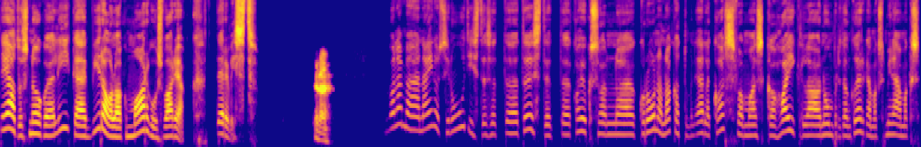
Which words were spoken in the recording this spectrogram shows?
Teadusnõukoja liige, viroloog Margus Varjak, tervist! tere! Me oleme näinud siin uudistes, et äh, tõesti, et äh, kahjuks on äh, koroona nakatumine jälle kasvamas, ka haiglanumbrid on kõrgemaks minemaks.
